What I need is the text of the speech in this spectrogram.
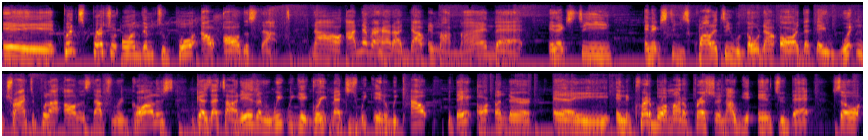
it puts pressure on them to pull out all the stops. Now, I never had a doubt in my mind that NXT NXT's quality would go down or that they wouldn't try to pull out all of the stops regardless because that's how it is. Every week we get great matches week in and week out, but they are under a an incredible amount of pressure and I'll get into that. So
